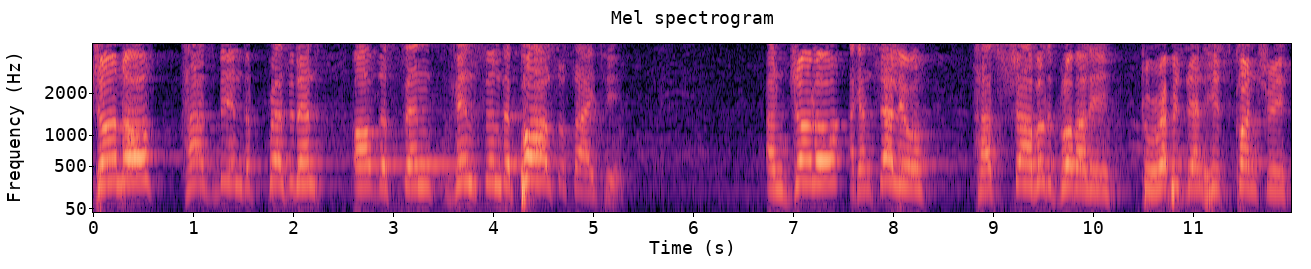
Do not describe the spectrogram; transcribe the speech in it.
Jono has been the president of the St. Vincent de Paul Society. And Jono, I can tell you, has traveled globally to represent his country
